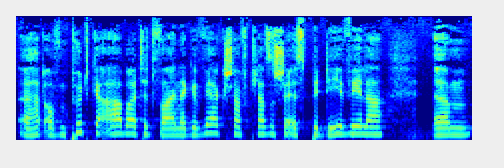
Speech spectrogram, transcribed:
äh, hat auf dem Pütt gearbeitet, war in der Gewerkschaft, klassischer SPD-Wähler. Ähm,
